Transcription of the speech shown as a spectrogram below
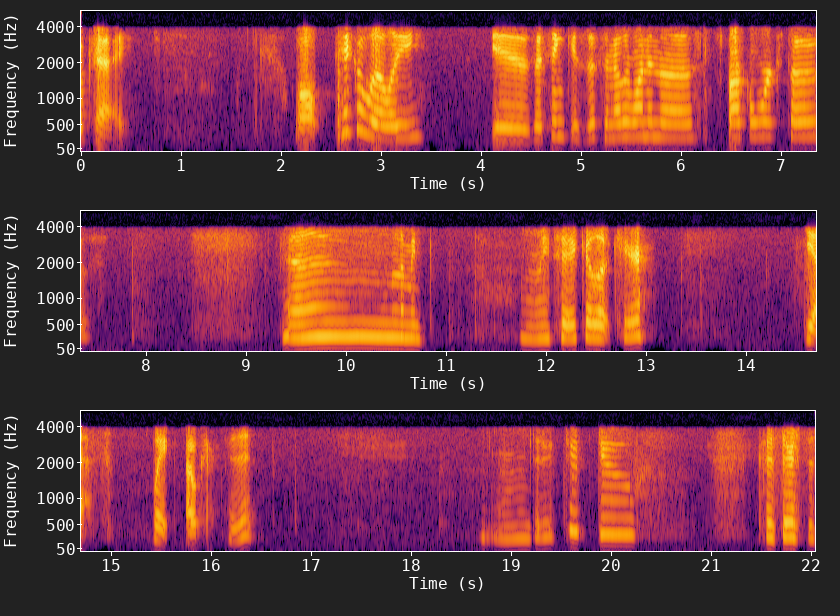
okay. Well, Piccalilli is I think is this another one in the Sparkleworks pose? Um, let me let me take a look here. Yes. Wait, Okay. is it? Mm, do do do. Because there's the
